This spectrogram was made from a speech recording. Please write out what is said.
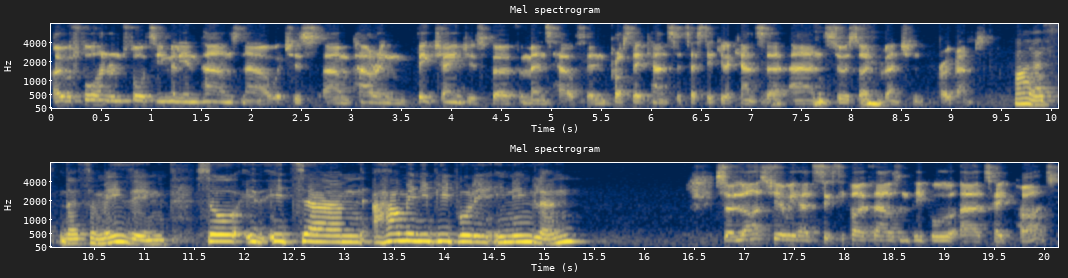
over 440 million pounds now, which is um, powering big changes for, for men's health in prostate cancer, testicular cancer, and suicide prevention programs. Wow, that's that's amazing. So it, it um, how many people in, in England? So last year we had 65,000 people uh, take part.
